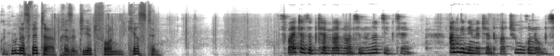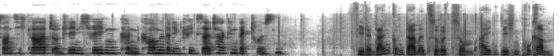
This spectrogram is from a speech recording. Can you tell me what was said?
Und nun das Wetter, präsentiert von Kirsten. 2. September 1917. Angenehme Temperaturen um 20 Grad und wenig Regen können kaum über den Kriegsalltag hinwegtrösten. Vielen Dank und damit zurück zum eigentlichen Programm.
